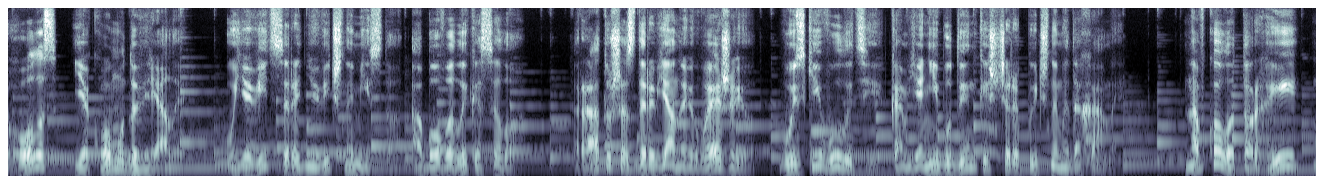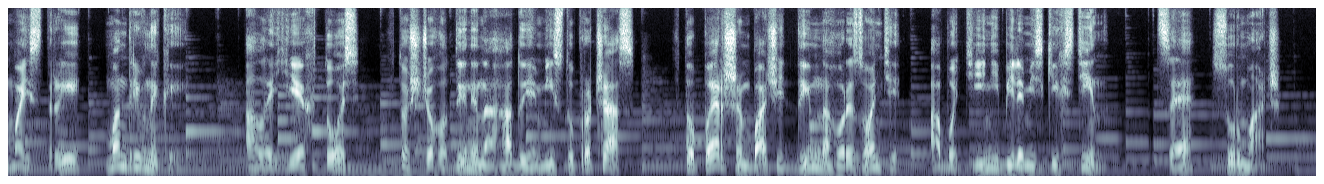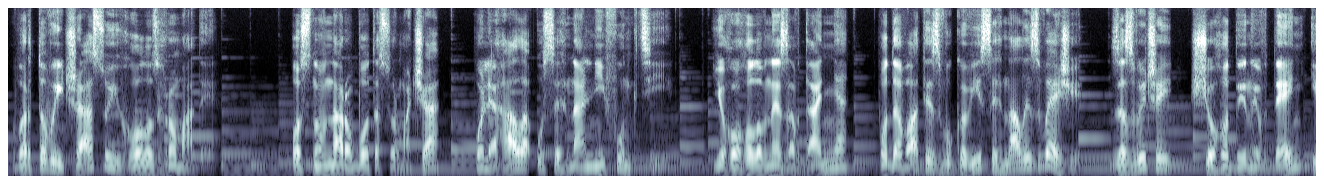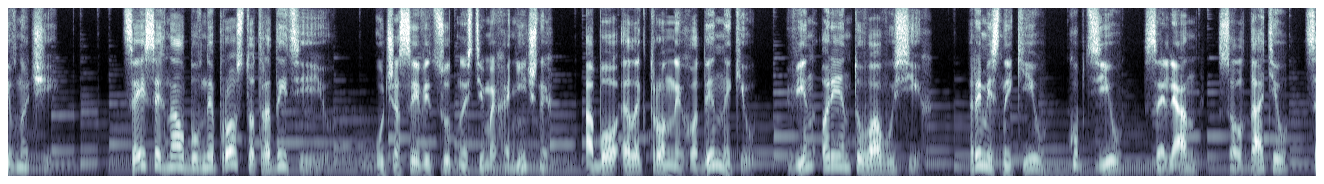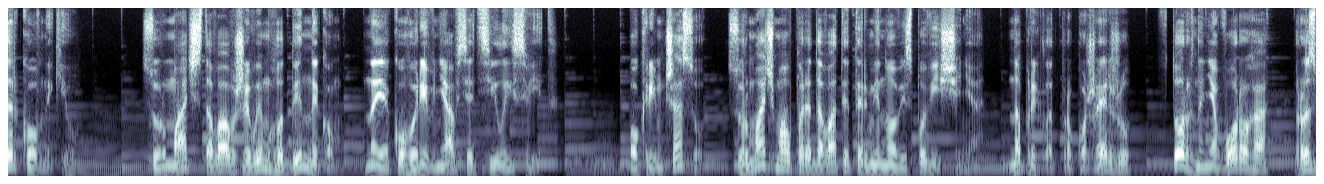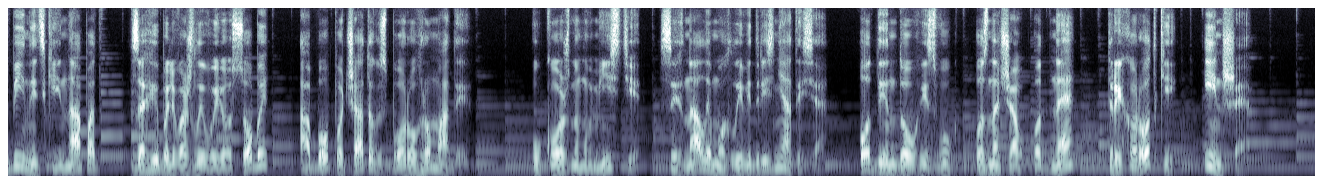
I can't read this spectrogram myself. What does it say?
голос, якому довіряли. Уявіть середньовічне місто або велике село, ратуша з дерев'яною вежею, вузькі вулиці, кам'яні будинки з черепичними дахами. Навколо торги, майстри, мандрівники. Але є хтось, хто щогодини нагадує місту про час, хто першим бачить дим на горизонті або тіні біля міських стін. Це сурмач, вартовий часу й голос громади. Основна робота сурмача полягала у сигнальній функції. Його головне завдання подавати звукові сигнали з вежі, зазвичай щогодини вдень і вночі. Цей сигнал був не просто традицією. У часи відсутності механічних або електронних годинників він орієнтував усіх ремісників, купців, селян, солдатів, церковників. Сурмач ставав живим годинником, на якого рівнявся цілий світ. Окрім часу, сурмач мав передавати термінові сповіщення, наприклад, про пожежу, вторгнення ворога, розбійницький напад, загибель важливої особи або початок збору громади. У кожному місті сигнали могли відрізнятися. Один довгий звук означав одне, три короткі інше.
